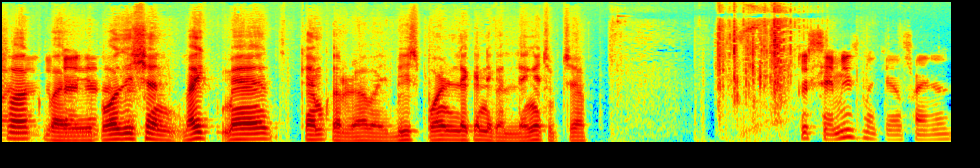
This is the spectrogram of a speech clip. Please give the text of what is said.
फक भाई? पोजीशन भाई मैं कैंप कर रहा भाई। बीस पॉइंट लेके निकल लेंगे चुपचाप। तो सेमीज में क्या फाइनल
